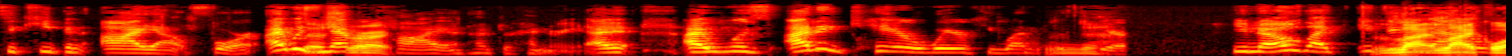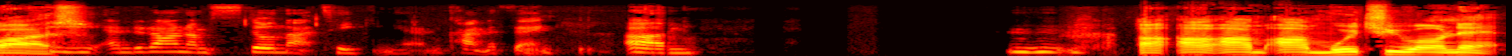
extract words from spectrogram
to keep an eye out for. I was That's never right. high on Hunter Henry. I I was I didn't care where he went this yeah. year. You know, like it didn't like, likewise. he ended on. I'm still not taking him, kind of thing. Um, mm-hmm. I, I, I'm I'm with you on that.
